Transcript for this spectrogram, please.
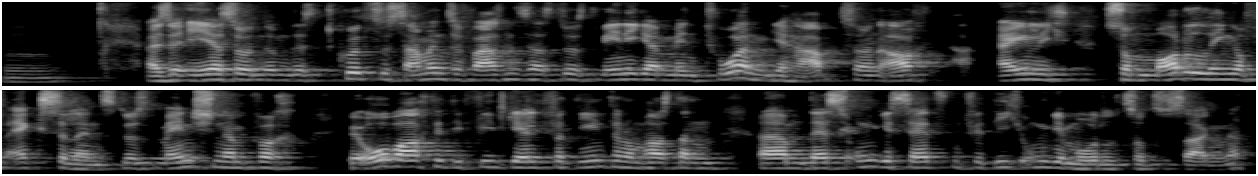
Hm. Also eher so, um das kurz zusammenzufassen, das heißt, du hast weniger Mentoren gehabt, sondern auch eigentlich so Modeling of Excellence. Du hast Menschen einfach beobachtet, die viel Geld verdient haben und hast dann ähm, das umgesetzt und für dich umgemodelt sozusagen. Ne?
